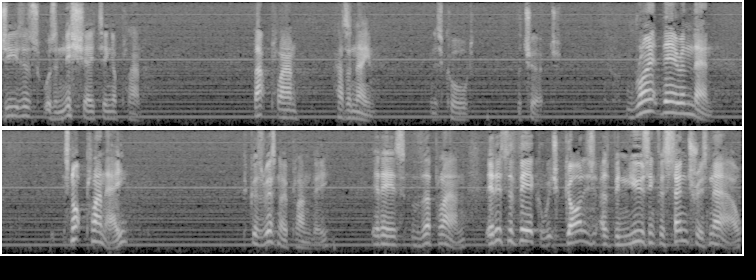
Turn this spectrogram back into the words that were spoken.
Jesus was initiating a plan. That plan has a name, and it's called the church. Right there and then, it's not plan A, because there is no plan B. It is the plan. It is the vehicle which God has been using for centuries now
